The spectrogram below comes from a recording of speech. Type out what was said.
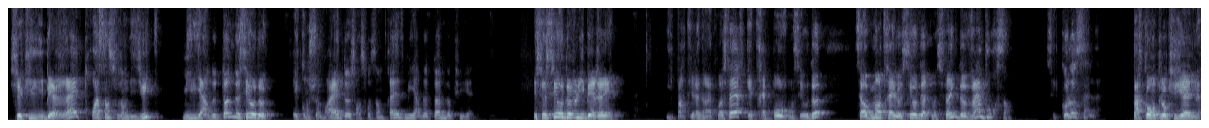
ce qui libérerait 378 milliards de tonnes de CO2 et consommerait 273 milliards de tonnes d'oxygène. Et ce CO2 libéré, il partirait dans l'atmosphère, qui est très pauvre en CO2, ça augmenterait le CO2 atmosphérique de 20%. C'est colossal. Par contre, l'oxygène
